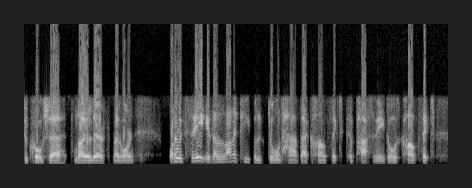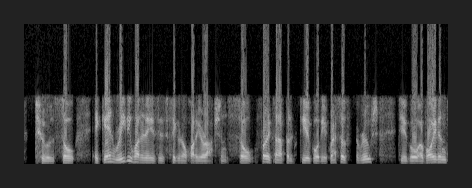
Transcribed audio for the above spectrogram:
To quote uh, Niall there, Niall Horan. What I would say is a lot of people don't have that conflict capacity, those conflict tools. So again, really what it is is figuring out what are your options. So for example, do you go the aggressive route? Do you go avoidance?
